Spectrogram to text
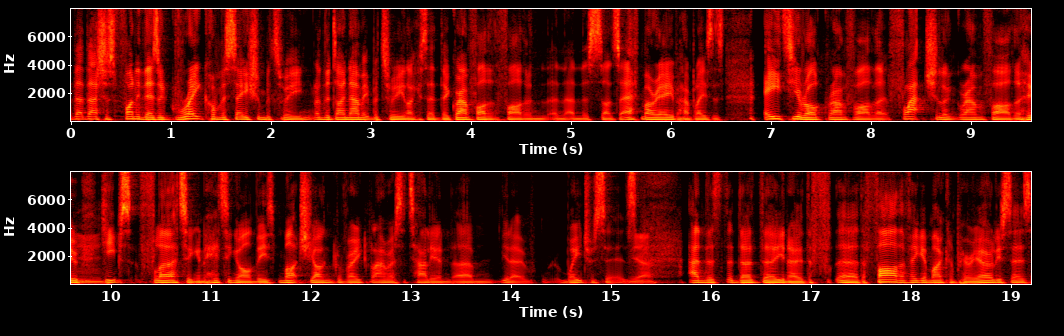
that, that's just funny. There's a great conversation between, the dynamic between, like I said, the grandfather, the father, and, and, and the son. So F. Murray Abraham plays this 80 year old grandfather, flatulent grandfather who keeps flirting and hitting on these much younger, very glamorous Italian, um, you know, waitresses. Yeah. And the, the, the you know the uh, the father figure Michael Imperioli says,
